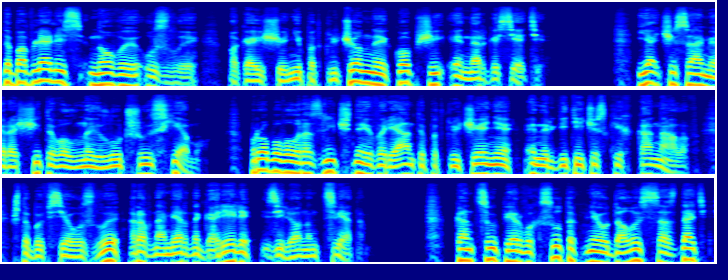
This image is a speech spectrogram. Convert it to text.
добавлялись новые узлы, пока еще не подключенные к общей энергосети. Я часами рассчитывал наилучшую схему, пробовал различные варианты подключения энергетических каналов, чтобы все узлы равномерно горели зеленым цветом. К концу первых суток мне удалось создать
